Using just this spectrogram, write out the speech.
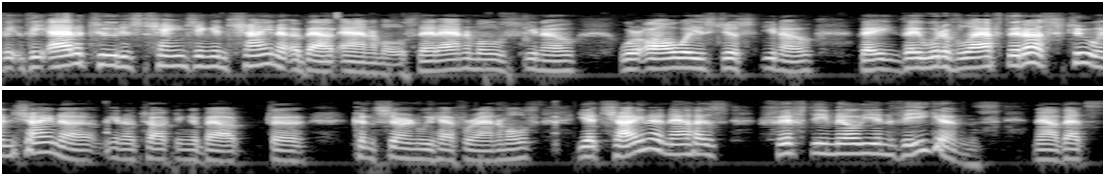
the, the attitude is changing in China about animals, that animals, you know, were always just, you know, they they would have laughed at us too in China, you know, talking about the concern we have for animals. Yet China now has 50 million vegans. Now that's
